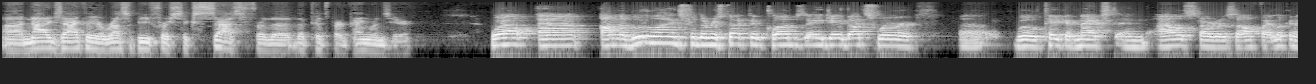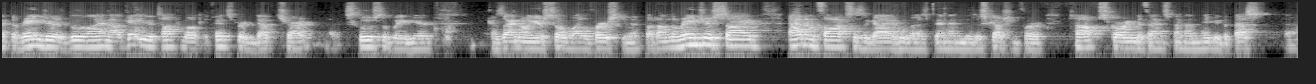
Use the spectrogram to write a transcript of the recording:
Uh, not exactly a recipe for success for the the Pittsburgh Penguins here. Well, uh, on the blue lines for the respective clubs, AJ, that's where uh, we'll take it next. And I'll start us off by looking at the Rangers blue line. I'll get you to talk about the Pittsburgh depth chart exclusively here because I know you're so well versed in it. But on the Rangers side, Adam Fox is a guy who has been in the discussion for top scoring defenseman and maybe the best uh,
